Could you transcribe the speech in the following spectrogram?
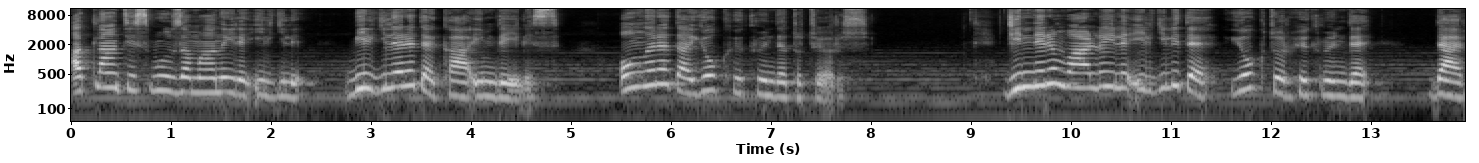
Atlantis mu zamanı ile ilgili bilgilere de kaim değiliz. Onlara da yok hükmünde tutuyoruz. Cinlerin varlığı ile ilgili de yoktur hükmünde der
